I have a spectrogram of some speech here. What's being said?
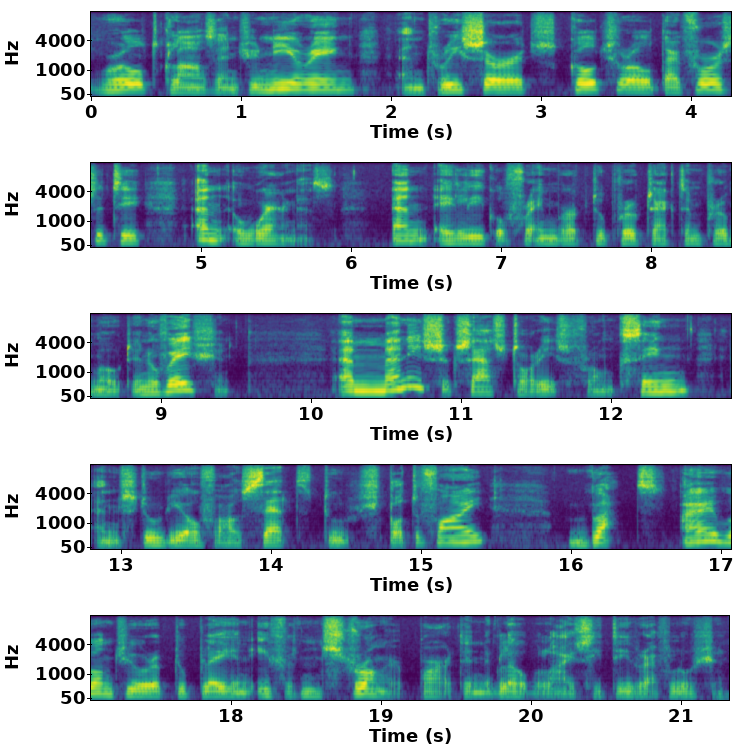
World-class engineering and research, cultural diversity and awareness, and a legal framework to protect and promote innovation. And many success stories from Xing and StudiVZ to Spotify but I want Europe to play an even stronger part in the global ICT revolution.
